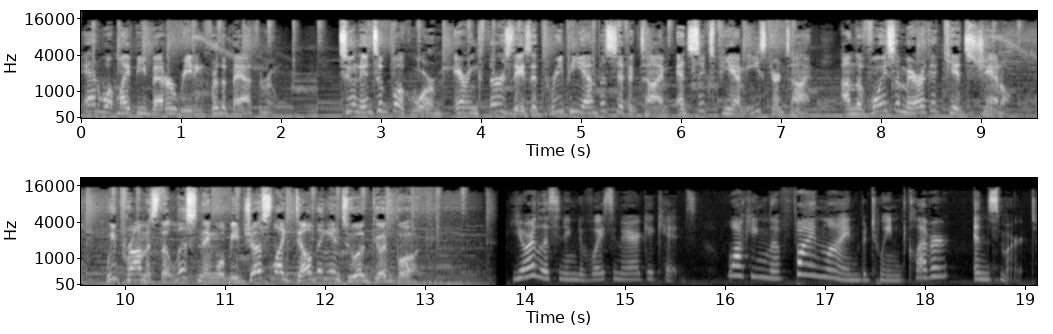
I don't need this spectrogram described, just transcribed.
and what might be better reading for the bathroom. Tune in to Bookworm, airing Thursdays at 3 p.m. Pacific Time and 6 p.m. Eastern Time on the Voice America Kids channel. We promise that listening will be just like delving into a good book. You're listening to Voice America Kids, walking the fine line between clever and smart.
